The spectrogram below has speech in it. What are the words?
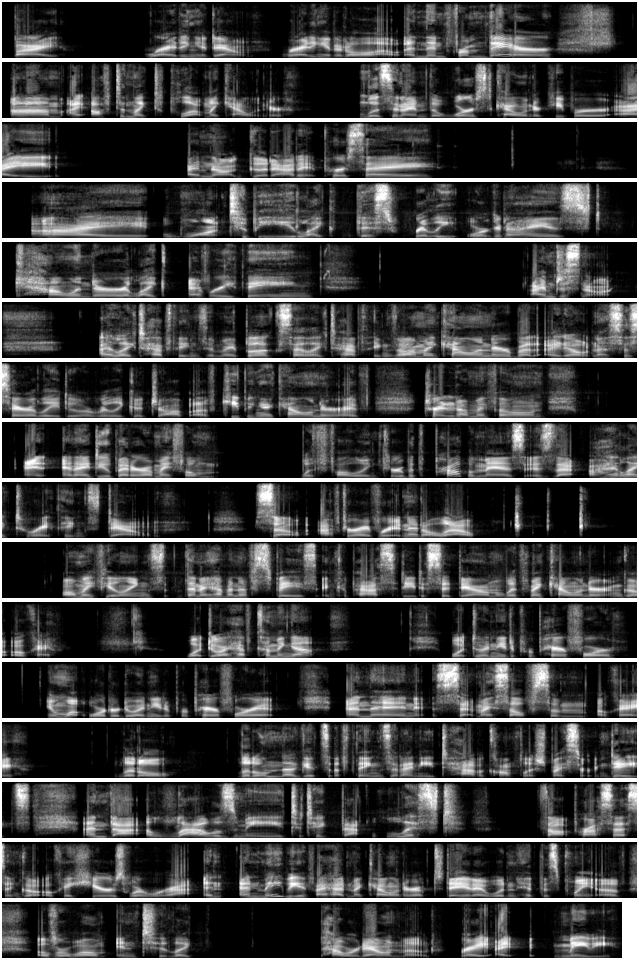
by writing it down, writing it all out. And then from there, um, I often like to pull out my calendar listen, I'm the worst calendar keeper. I I'm not good at it per se. I want to be like this really organized calendar, like everything. I'm just not. I like to have things in my books. I like to have things on my calendar, but I don't necessarily do a really good job of keeping a calendar. I've tried it on my phone and, and I do better on my phone with following through. But the problem is, is that I like to write things down. So after I've written it all out, all my feelings, then I have enough space and capacity to sit down with my calendar and go, okay, what do I have coming up? What do I need to prepare for? In what order do I need to prepare for it? And then set myself some, okay, little little nuggets of things that I need to have accomplished by certain dates. And that allows me to take that list thought process and go, okay, here's where we're at. And and maybe if I had my calendar up to date, I wouldn't hit this point of overwhelm into like power down mode, right? I maybe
